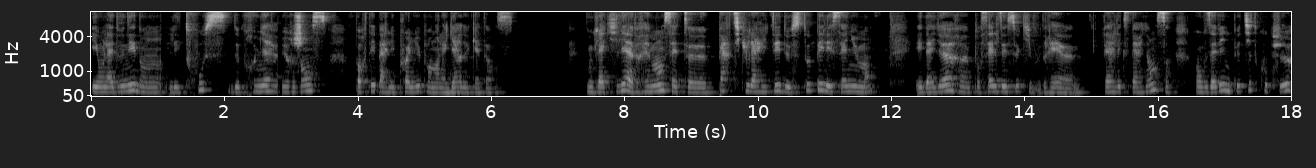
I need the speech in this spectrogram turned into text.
Et on l'a donnée dans les trousses de première urgence portés par les poilus pendant la guerre de 14. Donc l'Aquilée a vraiment cette euh, particularité de stopper les saignements. Et d'ailleurs, euh, pour celles et ceux qui voudraient euh, faire l'expérience, quand vous avez une petite coupure,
